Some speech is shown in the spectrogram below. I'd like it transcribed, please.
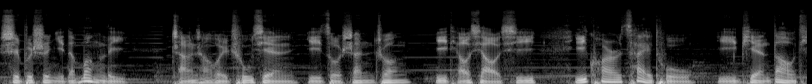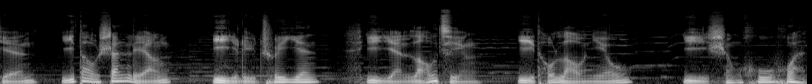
是不是你的梦里常常会出现一座山庄、一条小溪、一块菜土、一片稻田、一道山梁、一缕炊烟、一眼老井、一头老牛、一声呼唤？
